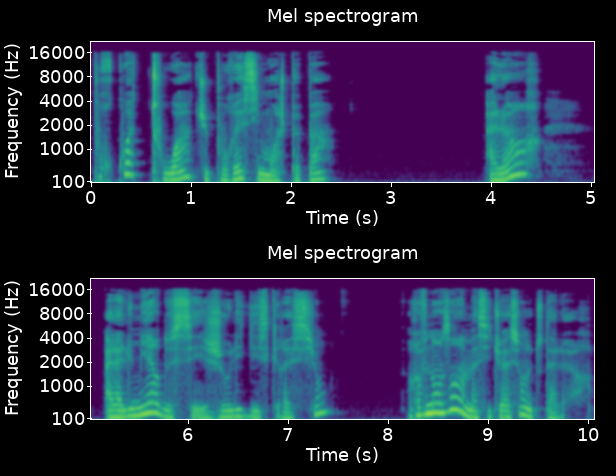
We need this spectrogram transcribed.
pourquoi toi tu pourrais si moi je peux pas? Alors, à la lumière de ces jolies digressions, revenons-en à ma situation de tout à l'heure.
